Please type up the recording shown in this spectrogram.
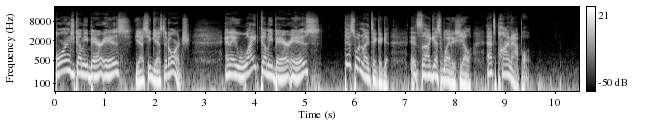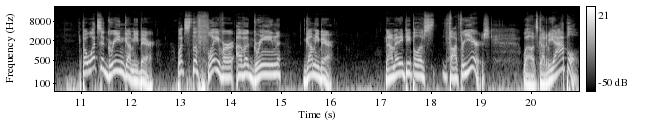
orange gummy bear is, yes, you guessed it, orange. And a white gummy bear is, this one might take a guess. It's, I guess, whitish yellow. That's pineapple. But what's a green gummy bear? What's the flavor of a green gummy bear? Now, many people have thought for years, well, it's got to be apple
